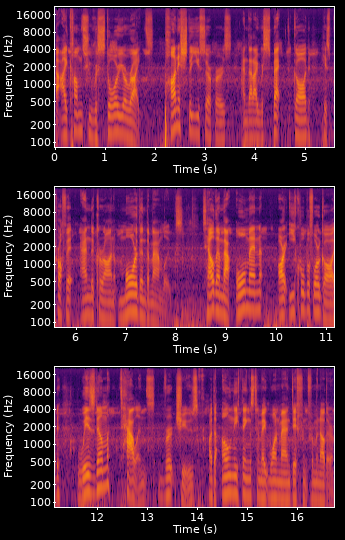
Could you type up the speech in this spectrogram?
that I come to restore your rights, punish the usurpers, and that I respect God, His Prophet, and the Quran more than the Mamluks. Tell them that all men are equal before God. Wisdom, talents, virtues are the only things to make one man different from another.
